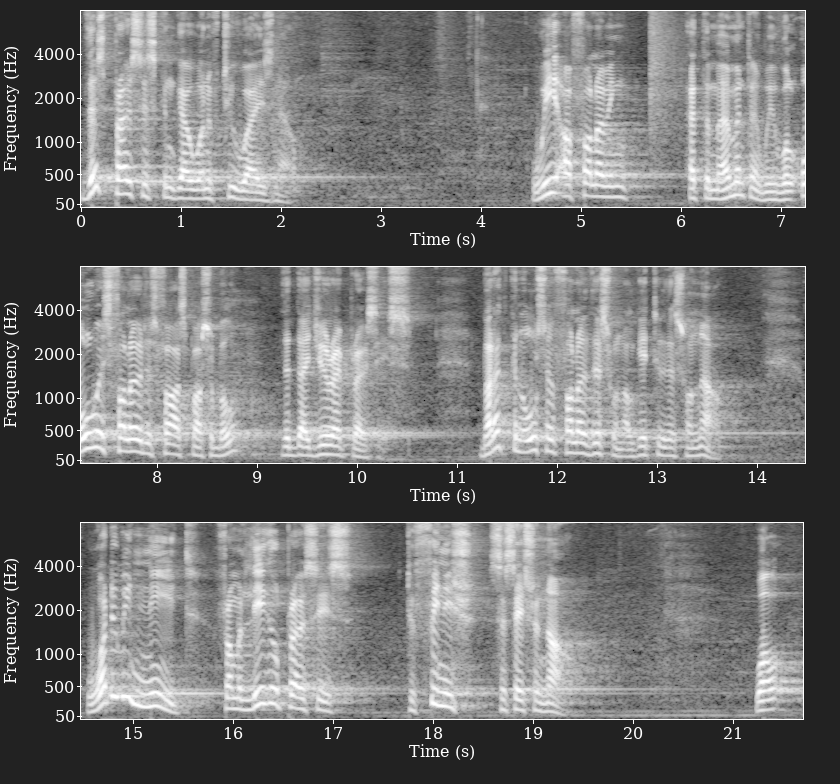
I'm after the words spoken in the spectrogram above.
This process can go one of two ways now. We are following at the moment, and we will always follow it as far as possible, the de jure process. But it can also follow this one. I'll get to this one now. What do we need from a legal process to finish secession now? Well,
